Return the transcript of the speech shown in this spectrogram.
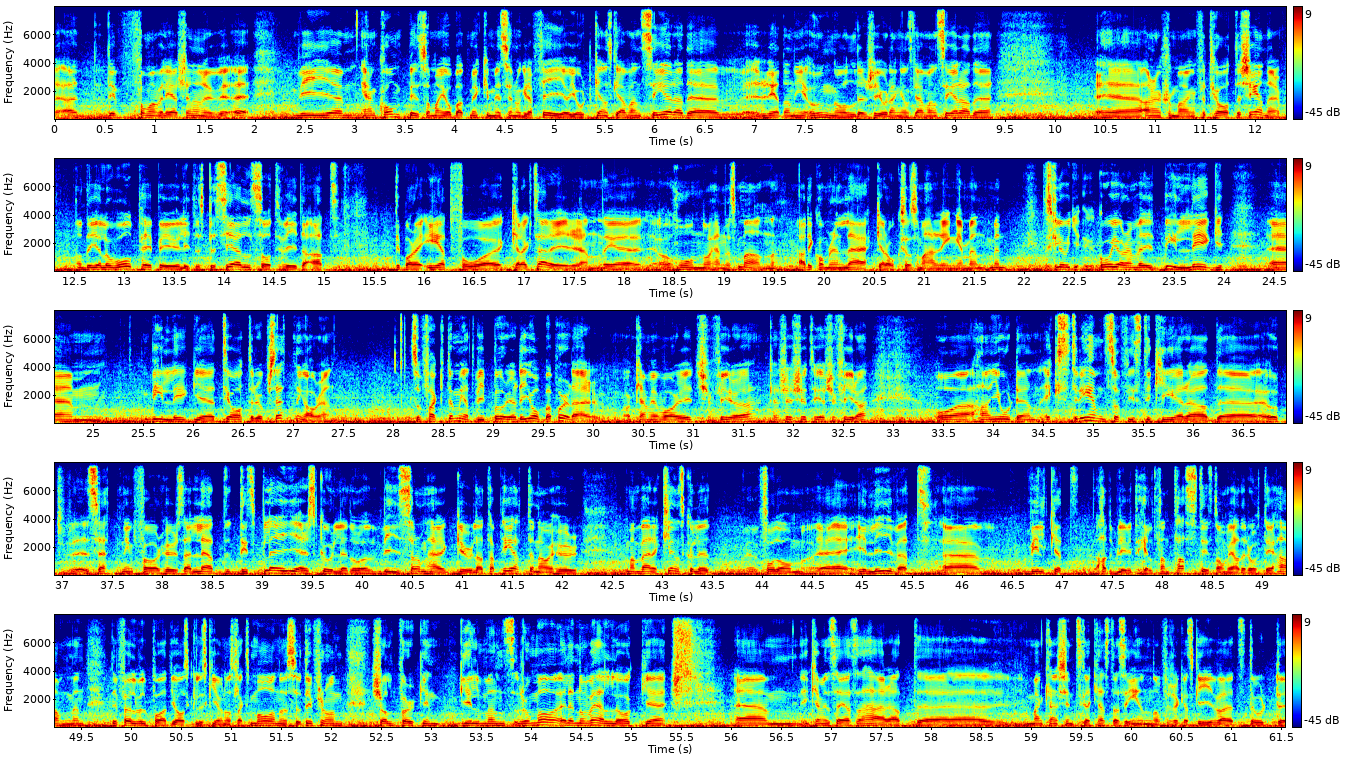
det får man väl erkänna nu, vi, eh, vi jag har en kompis som har jobbat mycket med scenografi och gjort ganska avancerade, redan i ung ålder så gjorde han ganska avancerade eh, arrangemang för teaterscener. Och The Yellow Wallpaper är ju lite speciell så tillvida att det bara är två karaktärer i den. Det är hon och hennes man. Ja, det kommer en läkare också som han ringer, men, men det skulle gå att göra en väldigt billig eh, billig eh, teateruppsättning av den. Så faktum är att vi började jobba på det där, vad kan vi ha varit, 24, kanske 23, 24. Och eh, han gjorde en extremt sofistikerad eh, uppsättning för hur LED-displayer skulle då visa de här gula tapeterna och hur man verkligen skulle få dem eh, i livet. Vilket hade blivit helt fantastiskt om vi hade rott det i hamn. Men det föll väl på att jag skulle skriva någon slags manus utifrån Charles Perkin Gilmans roman, eller novell och eh, ehm, kan väl säga så här att man kanske inte ska kasta sig in och försöka skriva ett stort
